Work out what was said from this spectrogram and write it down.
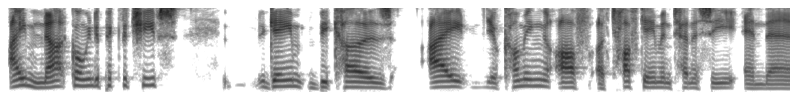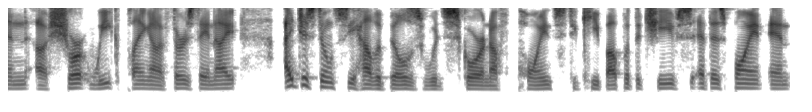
I'm not going to pick the Chiefs game because I, you know, coming off a tough game in Tennessee and then a short week playing on a Thursday night, I just don't see how the Bills would score enough points to keep up with the Chiefs at this point. And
